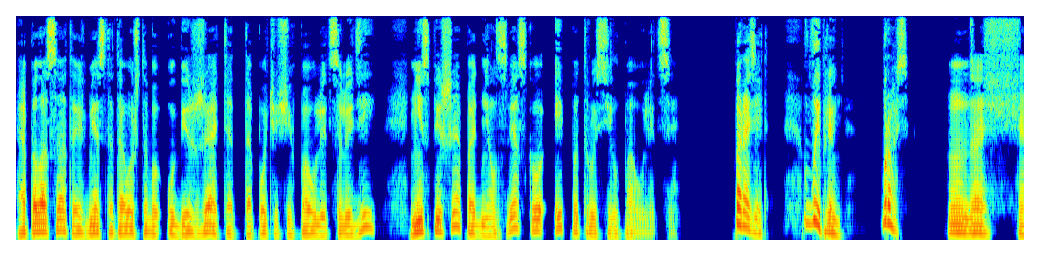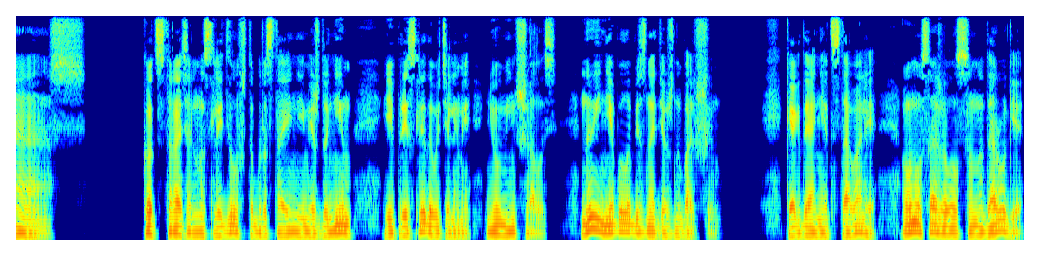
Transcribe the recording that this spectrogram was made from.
А полосатый, вместо того, чтобы убежать от топочущих по улице людей, не спеша поднял связку и потрусил по улице. — Паразит! Выплюнь! Брось! «Да сейчас...» Кот старательно следил, чтобы расстояние между ним и преследователями не уменьшалось, но и не было безнадежно большим. Когда они отставали, он усаживался на дороге,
